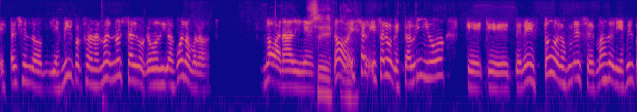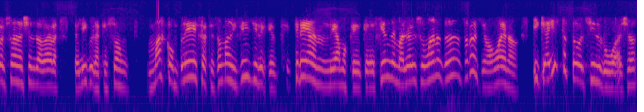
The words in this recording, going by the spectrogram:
está yendo 10.000 personas, no, no es algo que vos digas, bueno, pero no va nadie. no, es, es, algo que está vivo, que, que tenés todos los meses más de 10.000 personas yendo a ver películas que son más complejas, que son más difíciles, que, crean, digamos, que, que defienden valores humanos, entonces nosotros decimos, bueno, y que ahí está todo el cine uruguayo,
